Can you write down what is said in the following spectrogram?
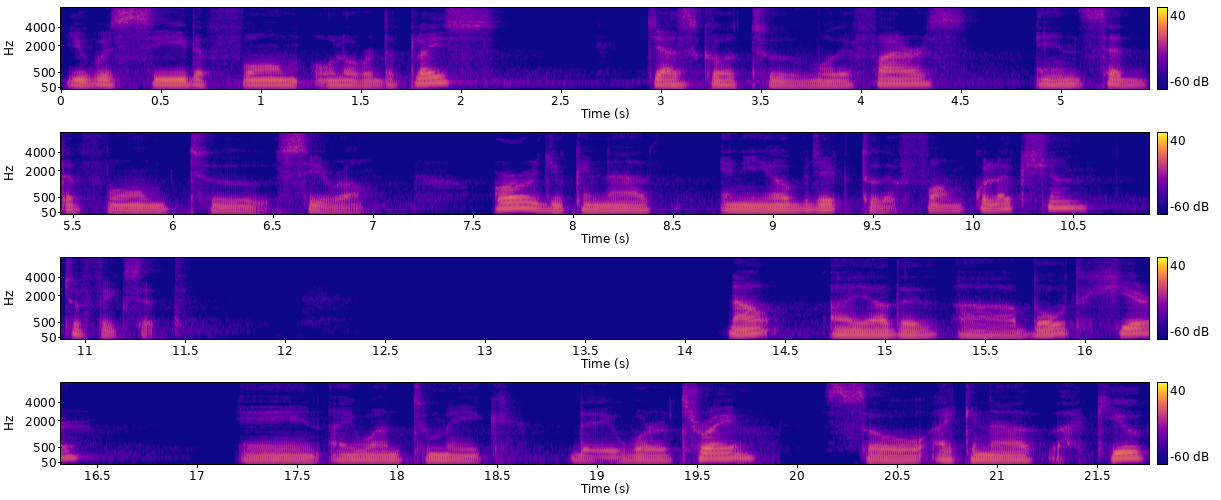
you will see the foam all over the place just go to modifiers and set the foam to 0 or you can add any object to the foam collection to fix it. Now I added a boat here and I want to make the water trail so I can add a cube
